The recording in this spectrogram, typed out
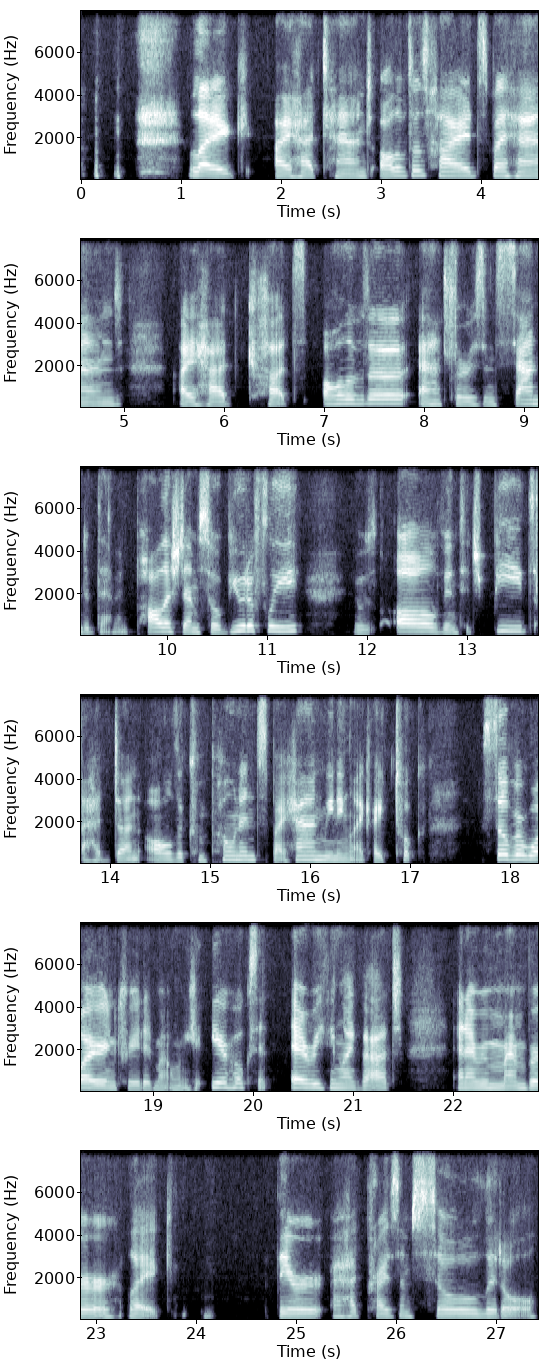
like I had tanned all of those hides by hand. I had cut all of the antlers and sanded them and polished them so beautifully. It was all vintage beads. I had done all the components by hand, meaning like I took silver wire and created my own ear hooks and everything like that. And I remember like they were, I had prized them so little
